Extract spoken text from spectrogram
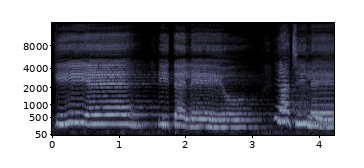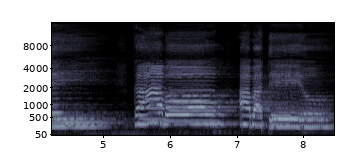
Kie iteleo ya chile Cabo abateo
